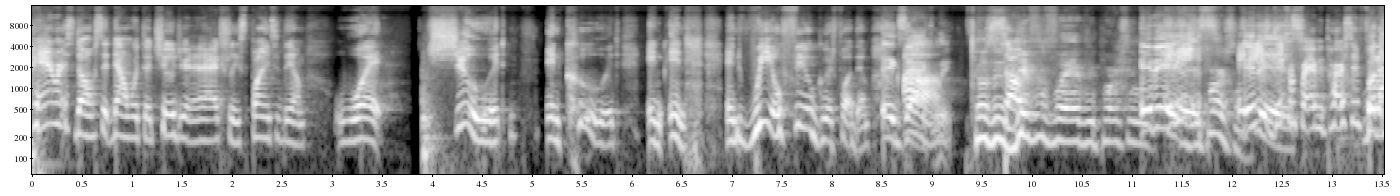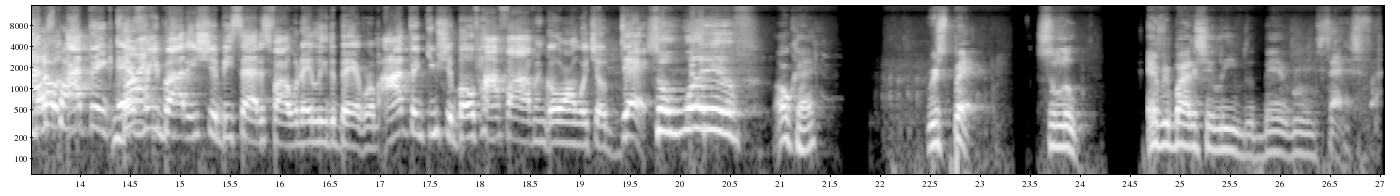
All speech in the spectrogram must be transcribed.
parents don't sit down with their children and actually explain to them what should and could and and, and will feel good for them. Exactly. Um, Because it's So- different for every person. It it is. is. person. It It is is. different for every person. For But the I don't. part, I think but- everybody should be satisfied when they leave the bedroom. I think you should both high five and go on with your day. So what if? Okay. Respect. Salute. Everybody should leave the bedroom satisfied.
